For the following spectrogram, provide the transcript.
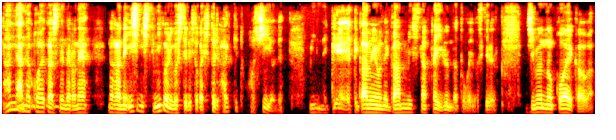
なんであんな怖い顔してんだろうね。だからね、意識してニコニコしてる人が一人入っててほしいよね。みんな、ゲーって画面をね、ガン見しながらいるんだと思いますけれど。自分の怖い顔が、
